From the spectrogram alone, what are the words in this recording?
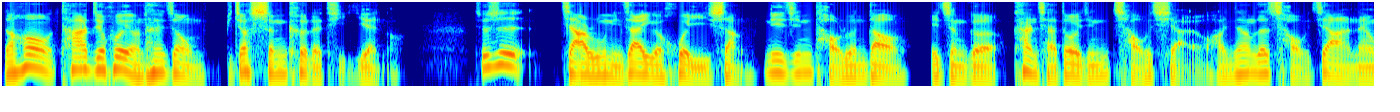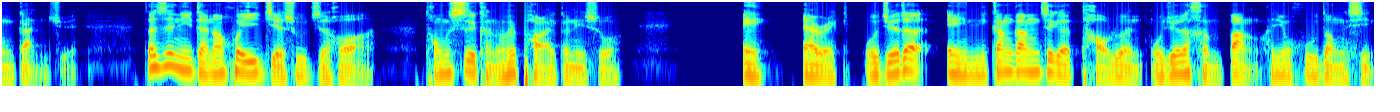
然后他就会有那种比较深刻的体验哦，就是。假如你在一个会议上，你已经讨论到，诶，整个看起来都已经吵起来了，好像在吵架的那种感觉。但是你等到会议结束之后啊，同事可能会跑来跟你说，诶 e r i c 我觉得，诶，你刚刚这个讨论，我觉得很棒，很有互动性。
